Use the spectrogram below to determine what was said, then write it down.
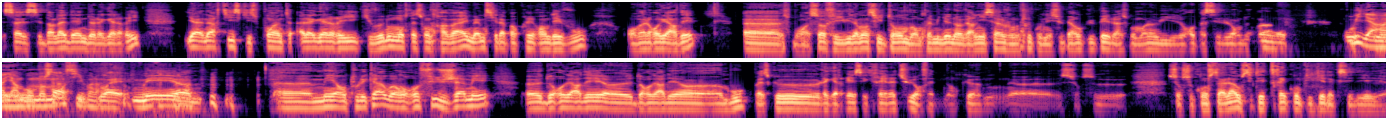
c'est dans l'ADN de la galerie. Il y a un artiste qui se pointe à la galerie, qui veut nous montrer son travail, même s'il a pas pris rendez-vous, on va le regarder. Euh, bon, sauf évidemment s'il tombe en plein milieu d'un vernissage ou un truc, on est super occupé. Là, à ce moment-là, lui de repasser le lendemain. Oui, il y a, un bon moment aussi, voilà. Ouais, mais euh, euh, mais en tous les cas, on refuse jamais euh, de regarder euh, de un, un, book parce que la galerie s'est créée là-dessus en fait. Donc sur ce sur ce constat-là où c'était très compliqué d'accéder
